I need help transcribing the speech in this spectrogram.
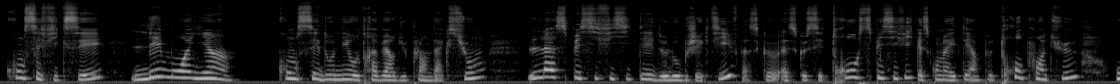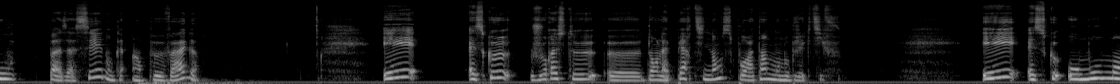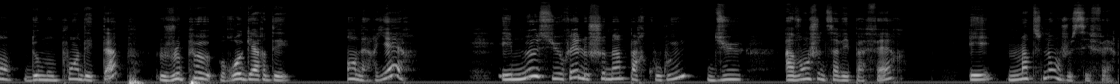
qu'on s'est fixée, les moyens qu'on s'est donnés au travers du plan d'action, la spécificité de l'objectif, parce que est-ce que c'est trop spécifique, est-ce qu'on a été un peu trop pointu ou pas assez, donc un peu vague. Et est-ce que je reste euh, dans la pertinence pour atteindre mon objectif? Et est-ce que au moment de mon point d'étape, je peux regarder en arrière et mesurer le chemin parcouru du avant je ne savais pas faire et maintenant je sais faire.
